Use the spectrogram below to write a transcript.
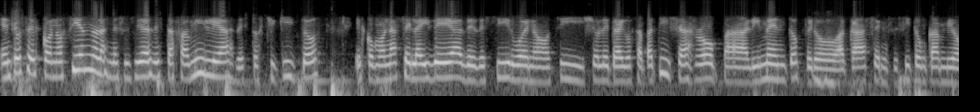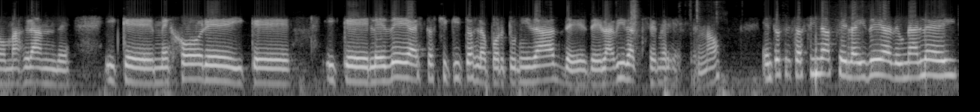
Entonces, conociendo las necesidades de estas familias, de estos chiquitos, es como nace la idea de decir, bueno, sí, yo le traigo zapatillas, ropa, alimentos, pero acá se necesita un cambio más grande y que mejore y que y que le dé a estos chiquitos la oportunidad de, de la vida que se merecen, ¿no? Entonces así nace la idea de una ley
